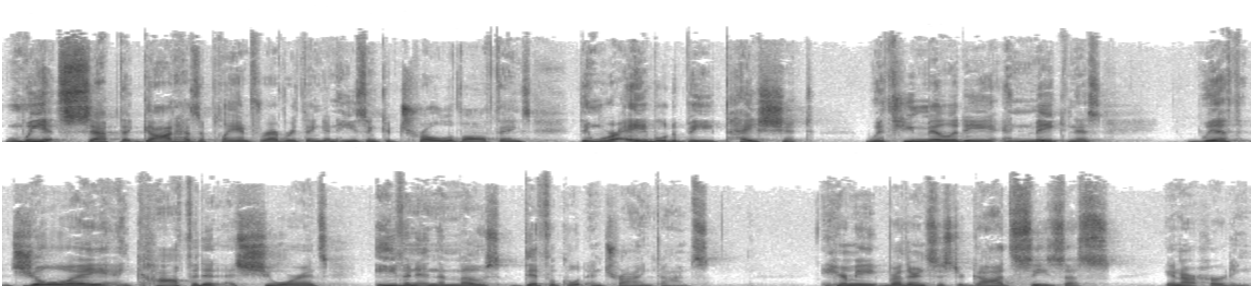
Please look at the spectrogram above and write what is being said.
when we accept that God has a plan for everything and He's in control of all things, then we're able to be patient with humility and meekness, with joy and confident assurance, even in the most difficult and trying times. Hear me, brother and sister. God sees us in our hurting.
